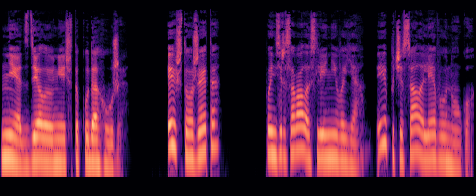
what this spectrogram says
Нет, сделаю нечто куда хуже. И что же это? Поинтересовалась лениво я и почесала левую ногу,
